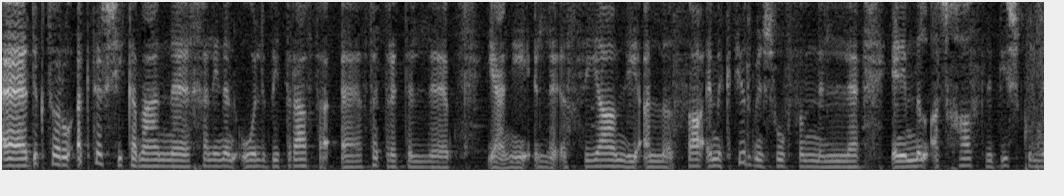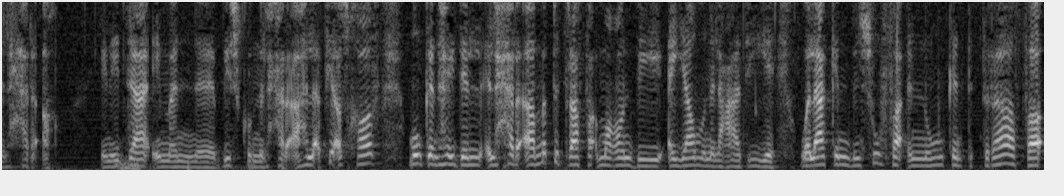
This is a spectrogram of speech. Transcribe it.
آه، دكتور وأكثر شيء كمان آه، خلينا نقول بيترافق آه، فترة ال- يعني ال- الصيام للصائم كثير بنشوف من ال- يعني من الأشخاص اللي بيشكوا من الحرقة. يعني دائما بيشكوا من الحرقة. هلا في أشخاص ممكن هيدي ال- الحرقة ما بتترافق معهم بأيامهم العادية ولكن بنشوفها إنه ممكن تترافق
